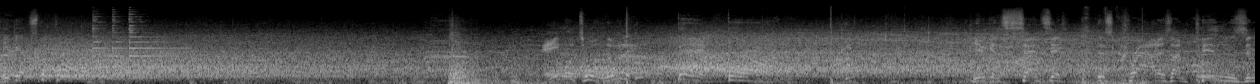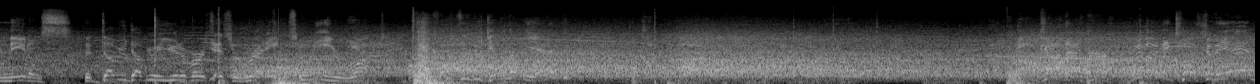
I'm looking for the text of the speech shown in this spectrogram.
He gets the fall. Able to elude it. Big forearm. You can sense it. This crowd is on pins and needles. The WWE Universe is ready to erupt. Oh, Are we close to the beginning of the end? Oh, God, that hurt. We might be close to the end.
